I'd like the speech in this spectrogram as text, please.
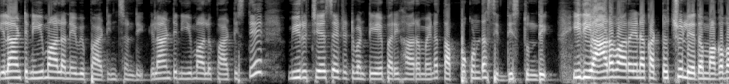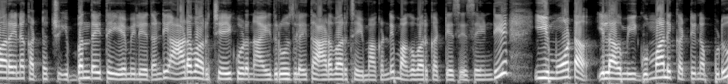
ఇలాంటి నియమాలు అనేవి పాటించండి. ఇలాంటి నియమాలు పాటిస్తే మీరు చేసేటటువంటి ఏ పరిహారమైనా తప్పకుండా సిద్ధిస్తుంది. ఇది ఆడవారైనా కట్టొచ్చు లేదా మగవారైనా కట్టొచ్చు. ఇబ్బంది అయితే ఏమీ లేదండి. ఆడవారు చేయకూడని ఐదు రోజులైతే ఆడవారు చేయమాకండి. మగవారు కట్టేసేసేయండి. ఈ మూట ఇలా మీ గుమ్మానికి కట్టినప్పుడు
